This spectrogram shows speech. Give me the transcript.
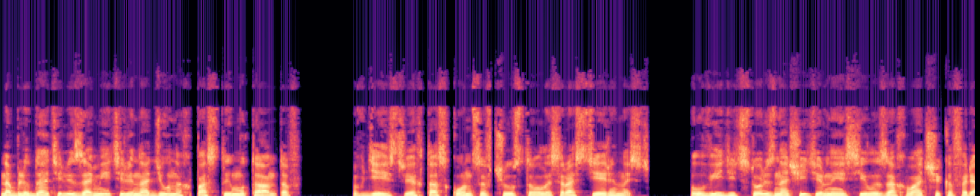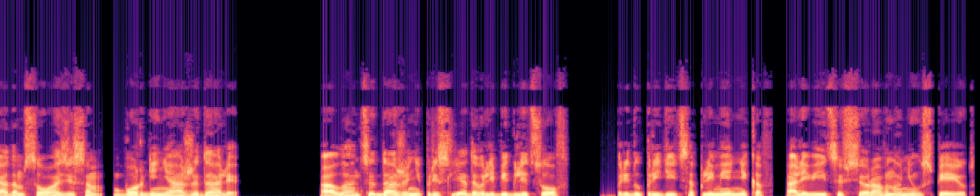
наблюдатели заметили на дюнах посты мутантов. В действиях тосконцев чувствовалась растерянность. Увидеть столь значительные силы захватчиков рядом с оазисом борги не ожидали. Аланцы даже не преследовали беглецов. Предупредить соплеменников оливийцы все равно не успеют.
